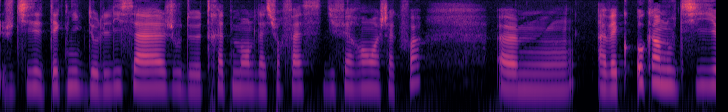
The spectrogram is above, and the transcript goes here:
j'utilisais des techniques de lissage ou de traitement de la surface différents à chaque fois, euh, avec aucun outil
